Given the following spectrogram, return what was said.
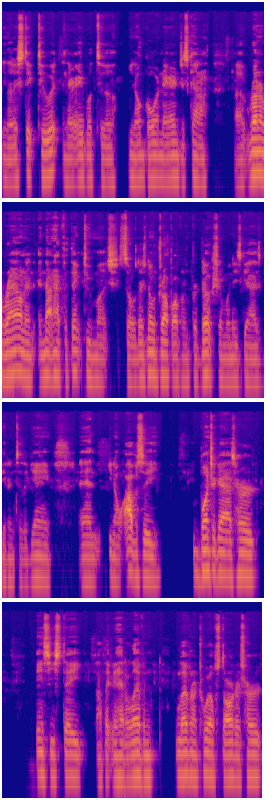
You know they stick to it and they're able to you know go in there and just kind of uh, run around and, and not have to think too much. So there's no drop off in production when these guys get into the game. And you know obviously a bunch of guys hurt. Nc state i think they had 11 11 or 12 starters hurt.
